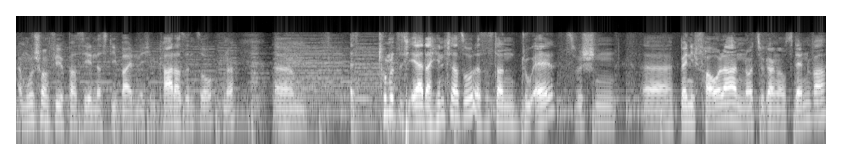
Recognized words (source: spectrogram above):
da muss schon viel passieren, dass die beiden nicht im Kader sind so. Ne? Ähm, tummelt sich eher dahinter so, das ist dann ein Duell zwischen äh, Benny Fowler, ein Neuzugang aus Denver,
